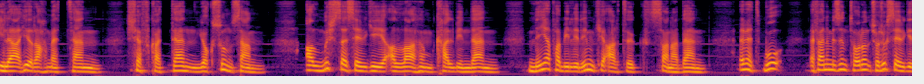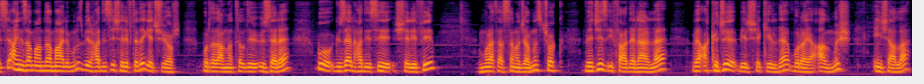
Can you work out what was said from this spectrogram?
ilahi rahmetten, şefkatten yoksunsan, almışsa sevgiyi Allah'ım kalbinden, ne yapabilirim ki artık sana ben? Evet bu Efendimizin torun çocuk sevgisi aynı zamanda malumunuz bir hadisi şerifte de geçiyor. Burada da anlatıldığı üzere bu güzel hadisi şerifi Murat Aslan hocamız çok veciz ifadelerle ve akıcı bir şekilde buraya almış inşallah.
